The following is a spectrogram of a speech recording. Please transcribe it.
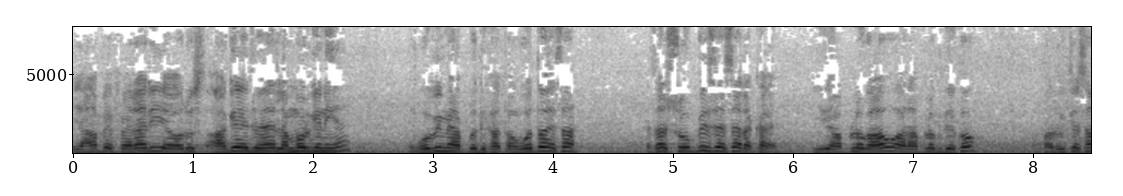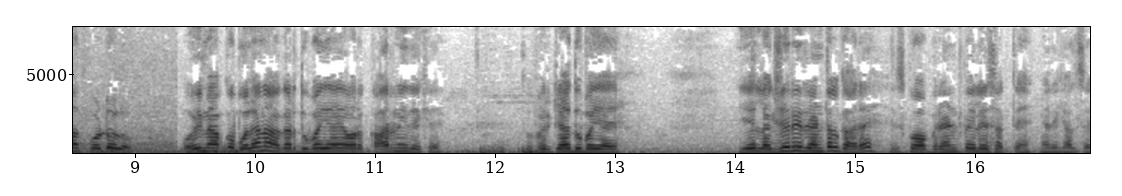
यहाँ पे फेरारी है और उस आगे जो है लम्बोर्गिनी है, वो भी मैं आपको दिखाता हूँ। वो तो ऐसा ऐसा शोपीस जैसा रखा है। ये आप लोग आओ और आप लोग देखो और उसके साथ फ़ोटो लो। वही मैं आपको बोला ना, अगर दुबई आए और कार नहीं देखे तो फिर क्या दुबई आए? ये लग्जरी रेंटल कार है, इसको आप रेंट पे ले सकते हैं, मेरे ख्याल से।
